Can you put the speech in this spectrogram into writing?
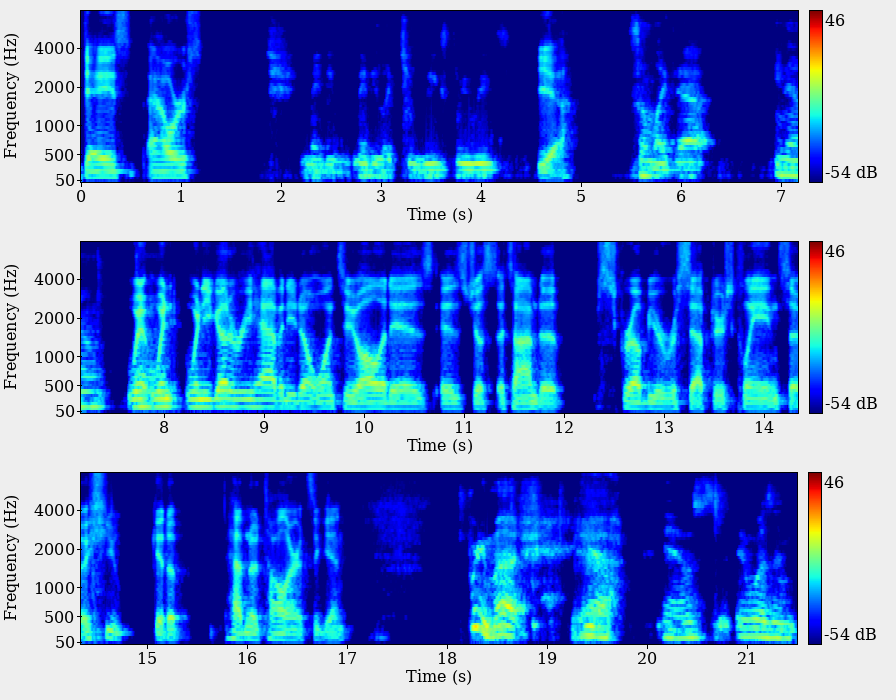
Days, hours. Maybe maybe like two weeks, three weeks. Yeah. Something like that. You know. When um, when when you go to rehab and you don't want to, all it is is just a time to scrub your receptors clean so you get a have no tolerance again pretty much yeah yeah, yeah it was it wasn't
